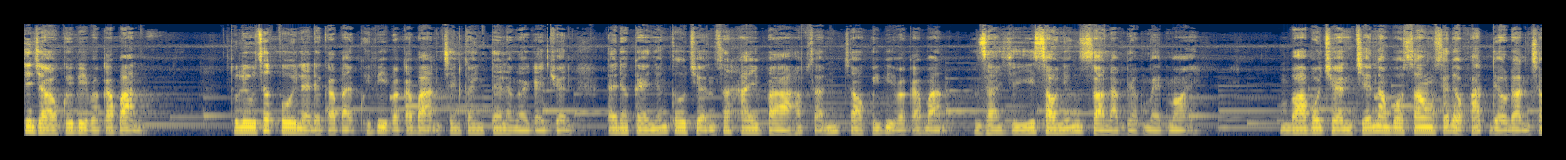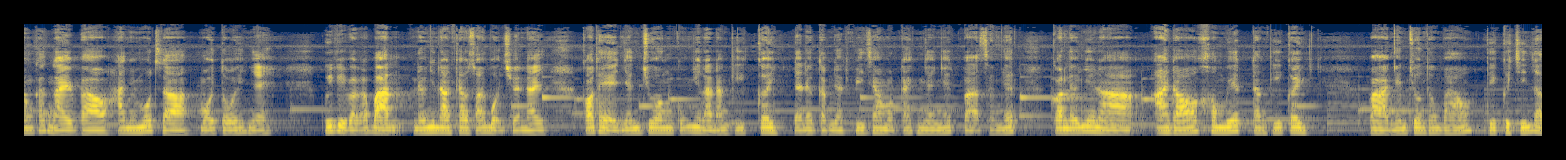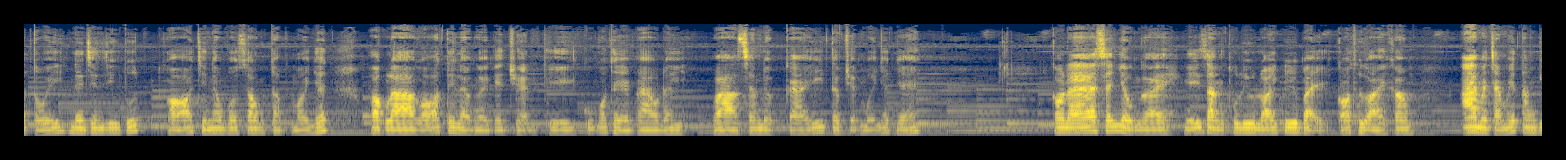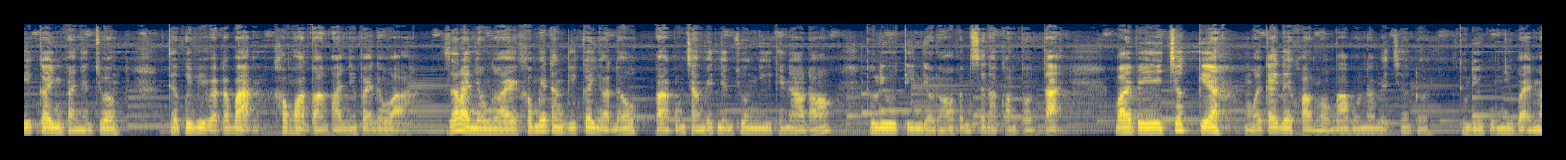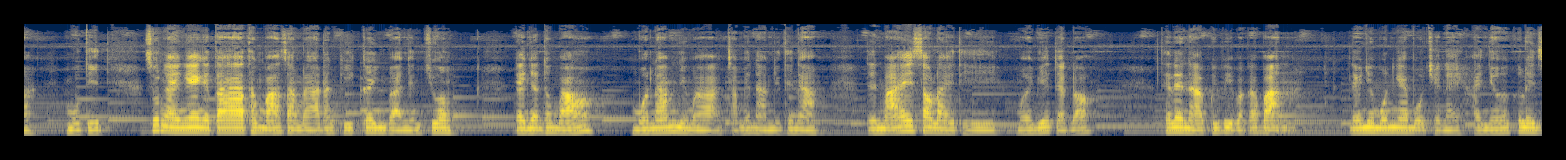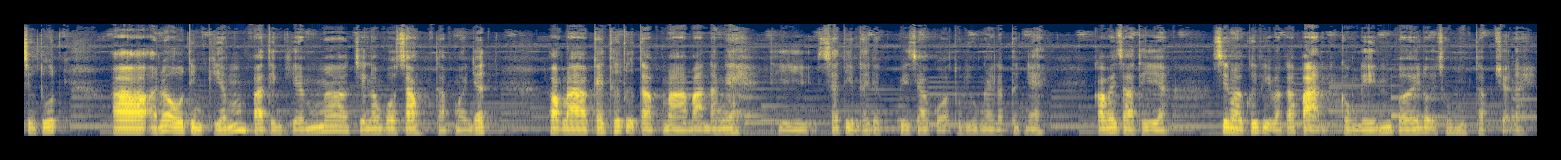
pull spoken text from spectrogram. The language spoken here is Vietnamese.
Xin chào quý vị và các bạn. Thu Lưu rất vui lại được gặp lại quý vị và các bạn trên kênh tên là Người Kể Chuyện để được kể những câu chuyện rất hay và hấp dẫn cho quý vị và các bạn, giải trí sau những giờ làm việc mệt mỏi. Và bộ truyện Chiến Long Vô Song sẽ được phát đều đặn trong các ngày vào 21 giờ mỗi tối nhé. Quý vị và các bạn, nếu như đang theo dõi bộ truyện này, có thể nhấn chuông cũng như là đăng ký kênh để được cập nhật video một cách nhanh nhất và sớm nhất. Còn nếu như là ai đó không biết đăng ký kênh và nhấn chuông thông báo thì cứ 9 giờ tối lên trên YouTube gõ Chiến năng Vô Song tập mới nhất hoặc là gõ tên là người kể chuyện thì cũng có thể vào đây và xem được cái tập truyện mới nhất nhé. Có lẽ sẽ nhiều người nghĩ rằng Thu Lưu nói như vậy có thừa hay không. Ai mà chẳng biết đăng ký kênh và nhấn chuông. Thưa quý vị và các bạn, không hoàn toàn phải như vậy đâu ạ. Rất là nhiều người không biết đăng ký kênh ở đâu và cũng chẳng biết nhấn chuông như thế nào đó. Thu Lưu tin điều đó vẫn sẽ là còn tồn tại. Bởi vì trước kia, mới cách đây khoảng độ 3-4 năm về trước thôi, Thu Lưu cũng như vậy mà, mù tịt. Suốt ngày nghe người ta thông báo rằng là đăng ký kênh và nhấn chuông để nhận thông báo, muốn lắm nhưng mà chẳng biết làm như thế nào. Đến mãi sau này thì mới biết được đó. Thế nên là quý vị và các bạn, nếu như muốn nghe bộ truyện này, hãy nhớ cứ lên YouTube, à, ấn vào ô tìm kiếm và tìm kiếm à, Chiến Long Vô Song tập mới nhất. Hoặc là cái thứ tự tập mà bạn đang nghe thì sẽ tìm thấy được video của Thu Lưu ngay lập tức nhé. Còn bây giờ thì à, xin mời quý vị và các bạn cùng đến với nội dung tập truyện này.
